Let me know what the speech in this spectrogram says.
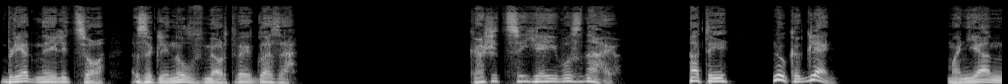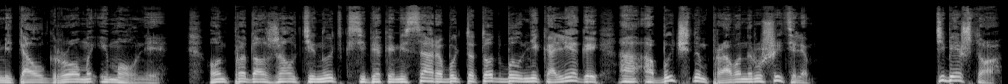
бледное лицо, заглянул в мертвые глаза. «Кажется, я его знаю. А ты? Ну-ка, глянь!» Маньян метал громы и молнии. Он продолжал тянуть к себе комиссара, будто тот был не коллегой, а обычным правонарушителем. «Тебе что,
